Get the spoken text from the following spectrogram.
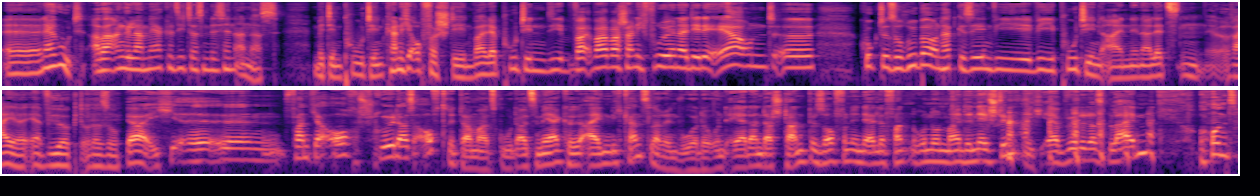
Äh, na gut, aber Angela Merkel sieht das ein bisschen anders mit dem Putin. Kann ich auch verstehen, weil der Putin, die war, war wahrscheinlich früher in der DDR und äh, guckte so rüber und hat gesehen, wie, wie Putin einen in der letzten Reihe erwürgt oder so. Ja, ich äh, äh, fand ja auch Schröders Auftritt damals gut, als Merkel eigentlich Kanzlerin wurde und er dann da stand besoffen in der Elefantenrunde und meinte, nee, stimmt nicht, er würde das bleiben und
